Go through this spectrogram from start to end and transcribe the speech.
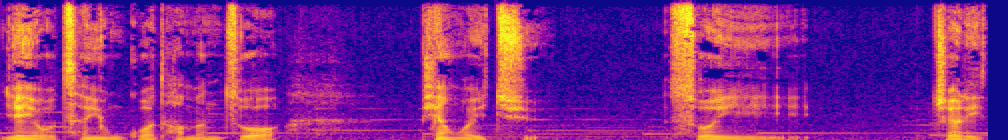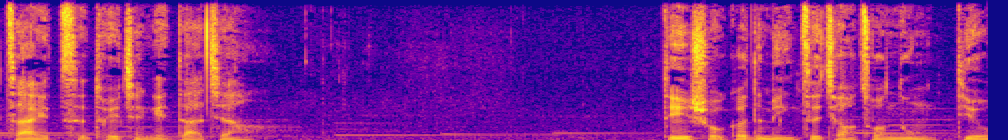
也有曾用过他们做片尾曲。所以，这里再一次推荐给大家。第一首歌的名字叫做《弄丢》，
